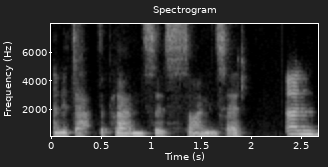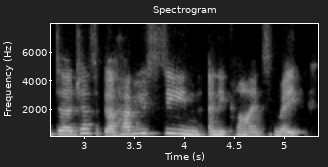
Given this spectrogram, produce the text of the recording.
and adapt the plans as simon said and uh, jessica have you seen any clients make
